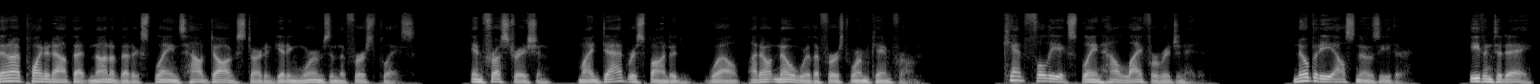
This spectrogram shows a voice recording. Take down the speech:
Then I pointed out that none of that explains how dogs started getting worms in the first place. In frustration, my dad responded, Well, I don't know where the first worm came from. Can't fully explain how life originated. Nobody else knows either. Even today,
